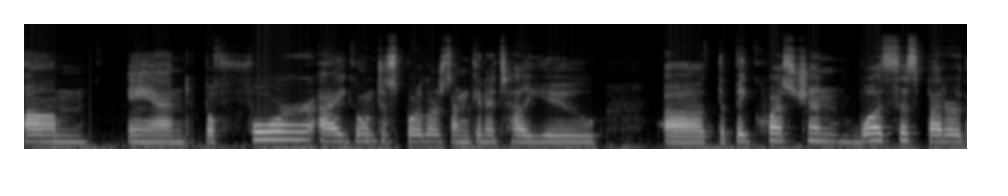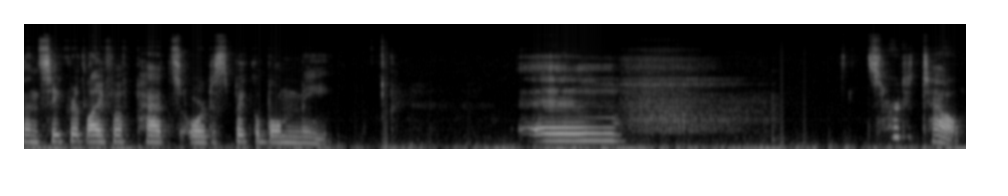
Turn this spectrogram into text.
Um, and before I go into spoilers, I'm going to tell you uh, the big question was this better than Secret Life of Pets or Despicable Me? Uh, it's hard to tell.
